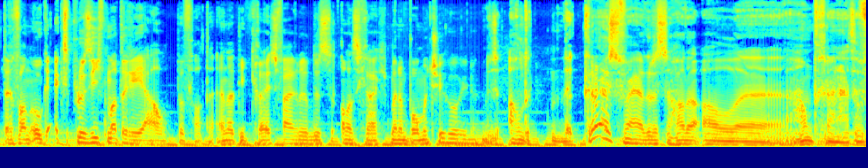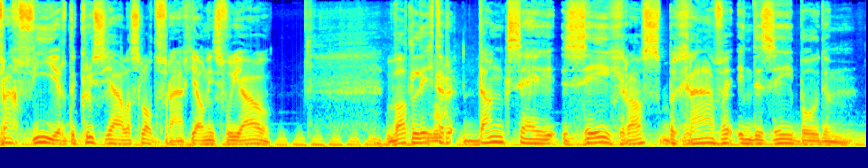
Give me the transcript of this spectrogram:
daarvan ook explosief materiaal bevatte. En dat die kruisvaarder dus alles graag met een bommetje gooide. Dus al de, de kruisvaarders hadden al eh, handgranaten. Vraag 4, de cruciale slotvraag. Jan is voor jou. Wat ligt er dankzij zeegras begraven in de zeebodem?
